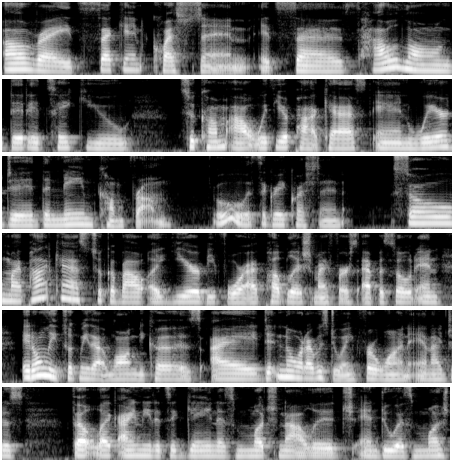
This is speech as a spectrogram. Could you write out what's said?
All right, second question. It says, How long did it take you to come out with your podcast, and where did the name come from? Ooh, it's a great question. So, my podcast took about a year before I published my first episode, and it only took me that long because I didn't know what I was doing, for one, and I just felt like I needed to gain as much knowledge and do as much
